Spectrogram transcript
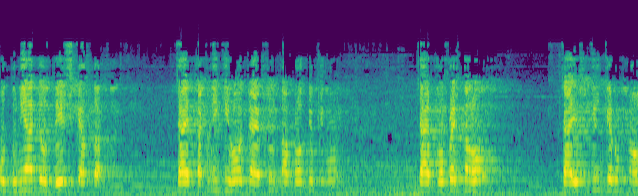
उस दुनिया के उस देश के अंदर चाहे तकनीकी हो, चाहे सूचना प्रौद्योगिकी हो, चाहे प्रोफेशनल हो, चाहे स्किल के रूप में हो,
